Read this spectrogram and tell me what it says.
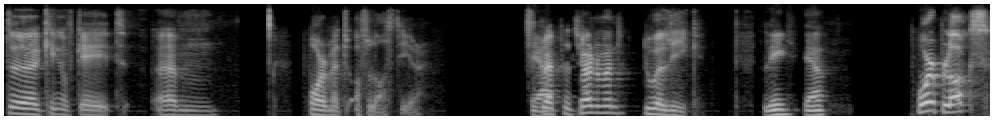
the King of Gate um, format of last year. Yeah. Scrap the tournament, do a league. league. Yeah. Four blocks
